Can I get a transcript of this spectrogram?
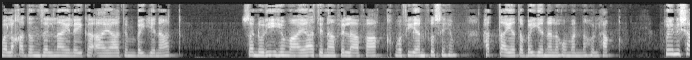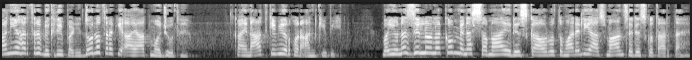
و لقد انزلنا علیہ کا آیات بینات سنوری ہم آیات نافل وفی انفسم حتیٰ یا الحق تو یہ نشانیاں ہر طرح بکھری پڑی، دونوں طرح کی آیات موجود ہیں، کائنات کی بھی اور قرآن کی بھی۔ وہ یونزل القم منس سمائے رزقا، اور وہ تمہارے لیے آسمان سے رزق اتارتا ہے۔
